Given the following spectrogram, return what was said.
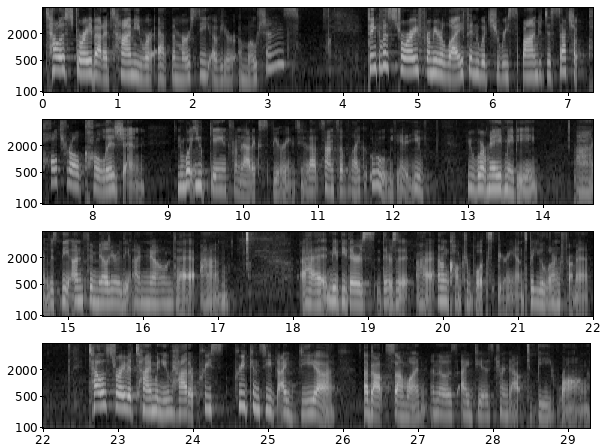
Tell a story about a time you were at the mercy of your emotions. Think of a story from your life in which you responded to such a cultural collision and what you gained from that experience. You know, that sense of like, ooh, yeah, you you were made maybe, uh, it was the unfamiliar, the unknown, that um, uh, maybe there's, there's an uh, uncomfortable experience, but you learned from it. Tell a story of a time when you had a pre- preconceived idea about someone and those ideas turned out to be wrong.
